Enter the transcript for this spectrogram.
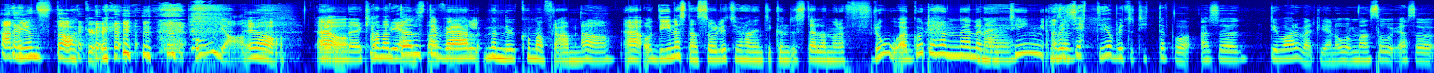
Han är en stalker. oh ja. ja. Ja, eh, han har döljt det väl, men nu kom han fram. ja. Eh, och det är nästan sorgligt hur han inte kunde ställa några frågor till henne eller Nej. någonting. Det var Alltså, jättejobbigt att titta på. Alltså, det var det verkligen. Och man såg, alltså,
